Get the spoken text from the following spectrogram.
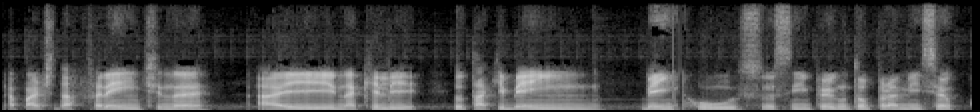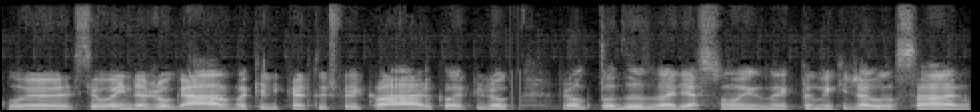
a parte da frente, né? Aí naquele sotaque bem bem russo, assim, perguntou para mim se eu, eh, se eu ainda jogava aquele cartucho. Falei, claro, claro que jogo, jogo todas as variações, né, que também que já lançaram.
